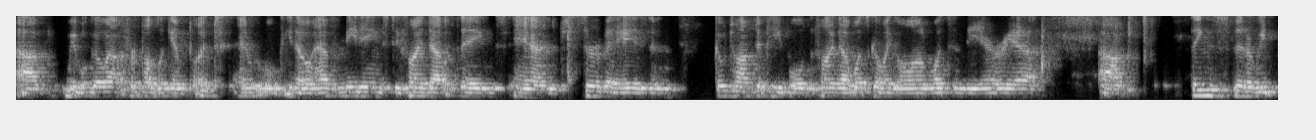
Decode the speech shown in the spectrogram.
um, we will go out for public input and we will you know have meetings to find out things and surveys and go talk to people to find out what's going on, what's in the area. Um, things that we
